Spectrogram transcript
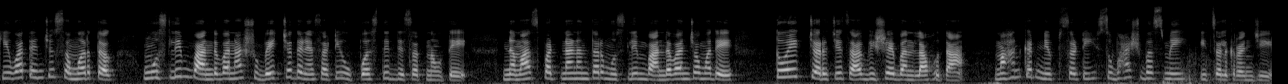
किंवा त्यांचे समर्थक मुस्लिम बांधवांना शुभेच्छा देण्यासाठी उपस्थित दिसत नव्हते. नमाज पठणानंतर मुस्लिम बांधवांच्या मध्ये तो एक चर्चेचा विषय बनला होता. महानकर न्यूजसाठी सुभाष भस्मे इचलकरंजी.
